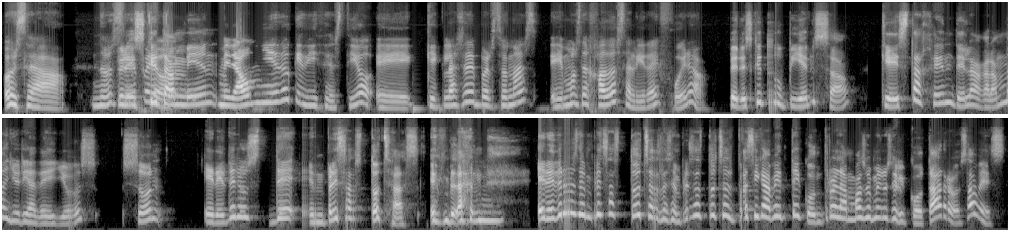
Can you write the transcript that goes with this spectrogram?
o sea, no sé, pero es que también me da un miedo que dices, tío, eh, ¿qué clase de personas hemos dejado salir ahí fuera? Pero es que tú piensas que esta gente, la gran mayoría de ellos, son herederos de empresas tochas, en plan, mm herederos de empresas tochas. Las empresas tochas básicamente controlan más o menos el cotarro, ¿sabes?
